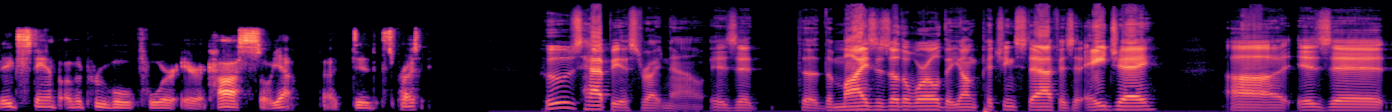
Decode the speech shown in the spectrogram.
big stamp of approval for Eric Haase. So yeah, that did surprise me. Who's happiest right now? Is it the the Mizes of the world, the young pitching staff? Is it AJ? Uh, is it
